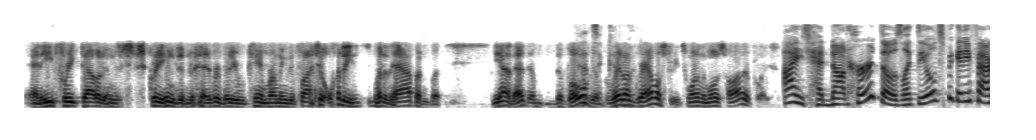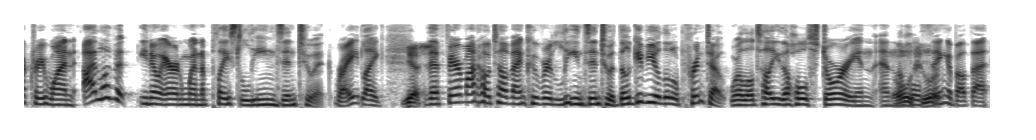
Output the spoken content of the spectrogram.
And he freaked out and screamed, and everybody came running to find out what he what had happened. But yeah, that the Vogue That's a good right on. Granville Street. It's one of the most haunted places. I had not heard those. Like the old Spaghetti Factory one. I love it, you know, Aaron, when a place leans into it, right? Like Yes. the Fairmont Hotel Vancouver leans into it. They'll give you a little printout where they'll tell you the whole story and, and the Oh, whole sure. thing about that.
